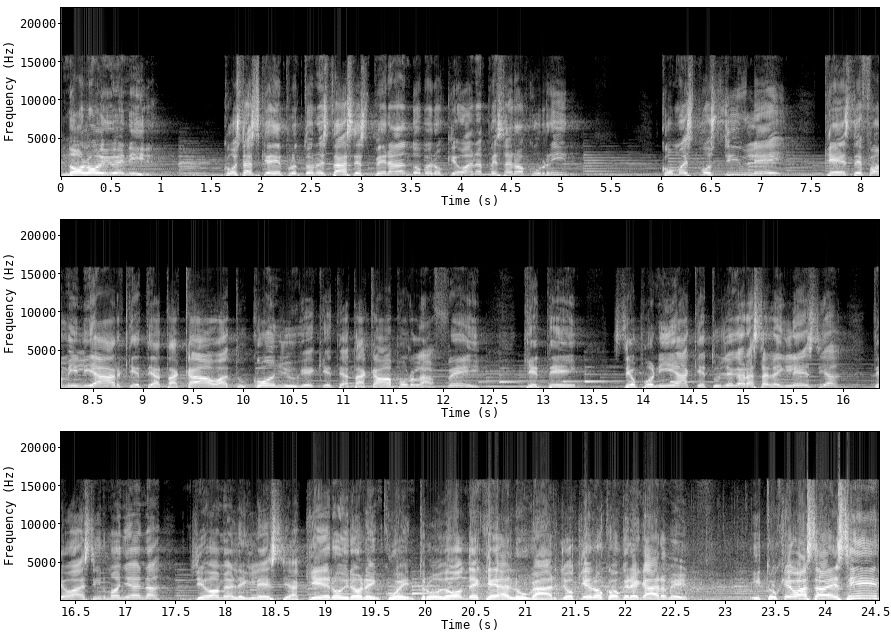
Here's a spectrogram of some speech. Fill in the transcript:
No lo vi venir. Cosas que de pronto no estabas esperando, pero que van a empezar a ocurrir. ¿Cómo es posible que este familiar que te atacaba, tu cónyuge, que te atacaba por la fe, que te se oponía a que tú llegaras a la iglesia, te va a decir mañana, llévame a la iglesia, quiero ir a un encuentro, ¿dónde queda el lugar? Yo quiero congregarme. ¿Y tú qué vas a decir?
